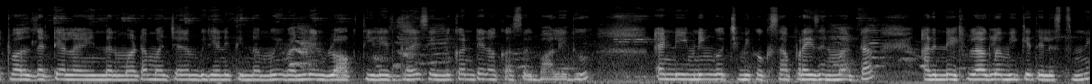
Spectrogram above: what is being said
ట్వెల్వ్ థర్టీ అలా అయిందనమాట మధ్యాహ్నం బిర్యానీ తిన్నాము. ఇవన్నీ నేను బ్లాగ్ తీయలేదు గైస్ ఎందుకంటే నాకు అసలు బాగాలేదు అండ్ ఈవినింగ్ వచ్చి మీకు ఒక సర్ప్రైజ్ అనమాట అది నెక్స్ట్ బ్లాగ్లో మీకే తెలుస్తుంది.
